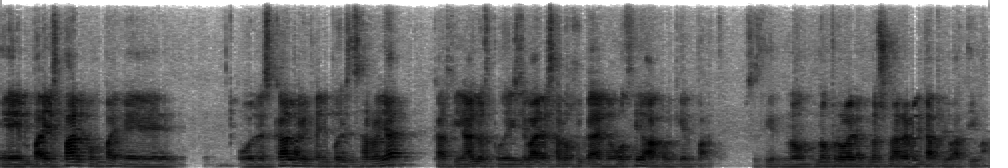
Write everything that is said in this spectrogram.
en PySpark eh, o en Scala, que también podéis desarrollar, que al final los podéis llevar esa lógica de negocio a cualquier parte. Es decir, no, no es una herramienta privativa.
